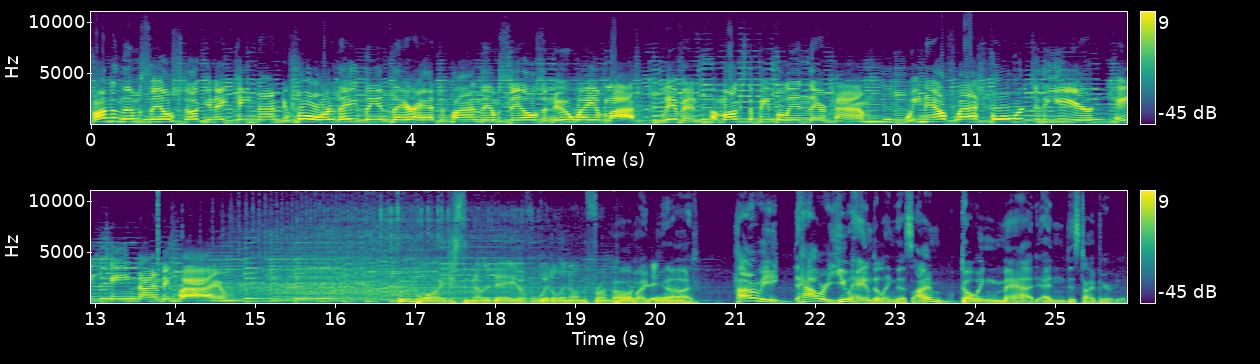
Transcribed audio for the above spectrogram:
Finding themselves stuck in 1894, they then there had to find themselves a new way of life, living amongst the people in their time. We now flash forward to the year 1895. Oh boy, just another day of whittling on the front oh, porch. Oh my Dan. God. How are we? How are you handling this? I'm going mad in this time period.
